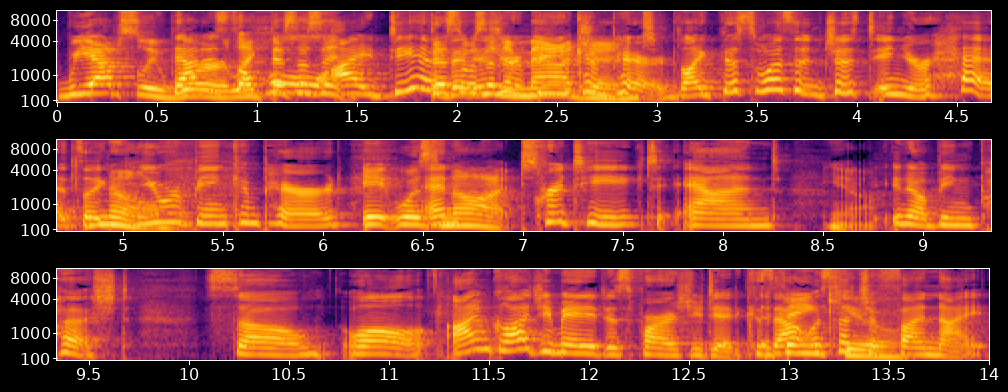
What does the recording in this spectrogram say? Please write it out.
We absolutely That were. is the like whole this isn't idea. This wasn't you're imagined. being compared. Like this wasn't just in your heads. Like No. you were being compared. It was and not. critiqued and Yeah. you know being pushed. So, well, I'm glad you made it as far as you did because that Thank was such you. a fun night.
